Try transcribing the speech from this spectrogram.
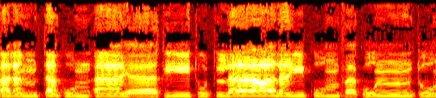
ألم تكن آياتي تتلى عليكم فكنتم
